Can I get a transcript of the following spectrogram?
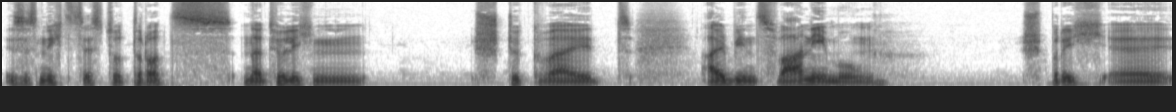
ist es nichtsdestotrotz natürlich ein Stück weit Albins Wahrnehmung. Sprich, äh,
